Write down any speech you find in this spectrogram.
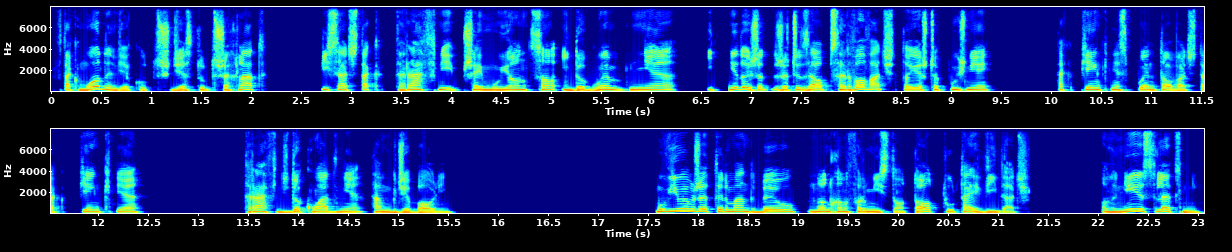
w tak młodym wieku, 33 lat, pisać tak trafnie i przejmująco i dogłębnie i nie dość, że rzeczy zaobserwować, to jeszcze później tak pięknie spuentować, tak pięknie trafić dokładnie tam, gdzie boli. Mówiłem, że Tyrmand był nonkonformistą. To tutaj widać. On nie jest letni.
